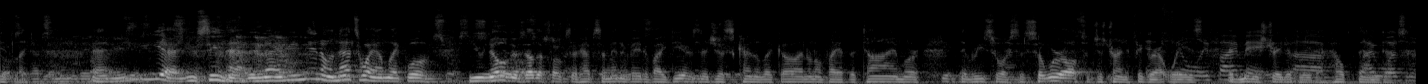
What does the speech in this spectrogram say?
repeatedly. that have some innovative And ideas. yeah, you've seen that, and I mean, you know, and that's why I'm like, well, you know, there's other folks that have some innovative ideas. They're just kind of like, oh, I don't know if I have the time or the resources. So we're also just trying to figure And out Phil, ways if I may, administratively to um, help I them to, wasn't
